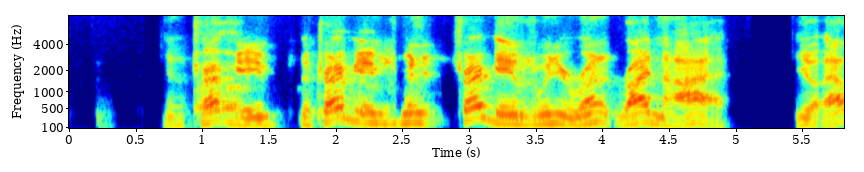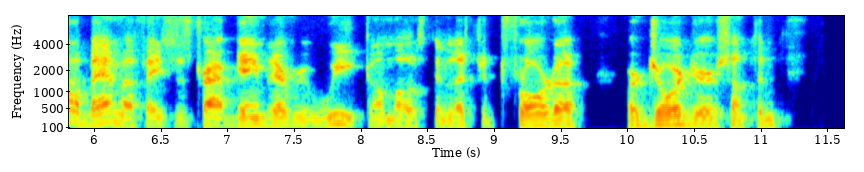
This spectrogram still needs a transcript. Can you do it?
Yeah, the trap uh, game. The trap games when trap games when you're running riding high. You know, Alabama faces trap games every week almost, unless you're Florida or Georgia or something.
